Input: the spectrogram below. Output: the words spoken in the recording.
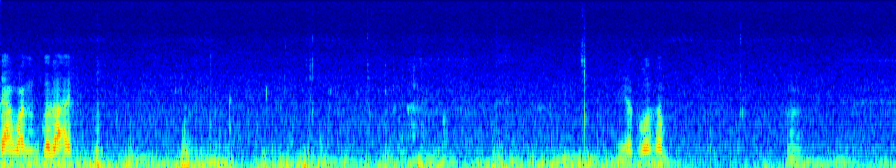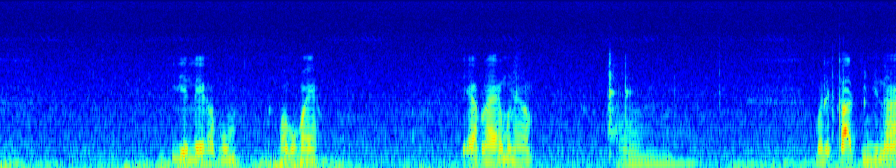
แรงวันก็หลาย นี่ครัวครับอืมทีเดียนเลยครับผมมาบอกไงจะแอบแรงมึงนะครับบรรยากาศกินอยู่นะ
